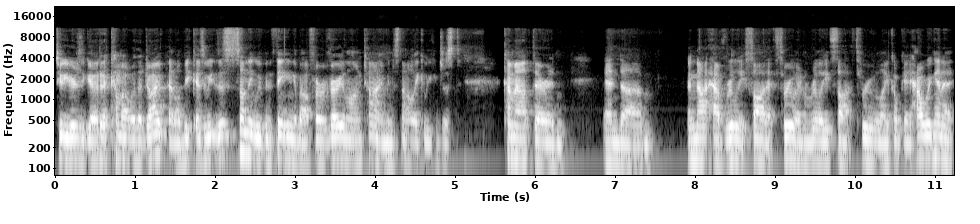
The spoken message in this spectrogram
two years ago to come out with a drive pedal because we, this is something we've been thinking about for a very long time, and it's not like we can just come out there and and um, and not have really thought it through and really thought through like, okay, how are we gonna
